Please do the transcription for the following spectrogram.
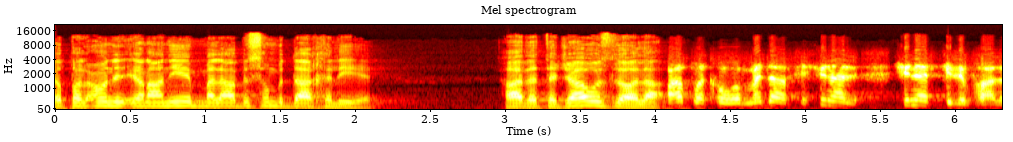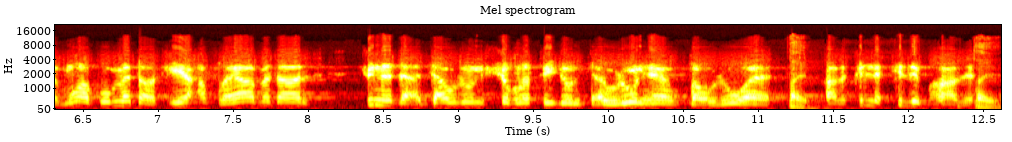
يطلعون الإيرانيين بملابسهم الداخلية. هذا تجاوز لو لا؟ عطلك هو مدارس شنو شنو الكذب هذا؟ مو أكو مدارس هي عطلة. يا مدارس شنو دا- تاولون الشغله تريدون تاولونها وتطولوها طيب. هذا كله كذب هذا طيب.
